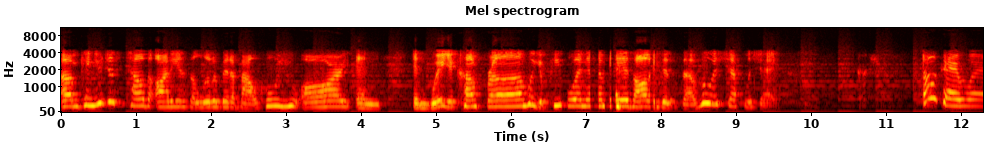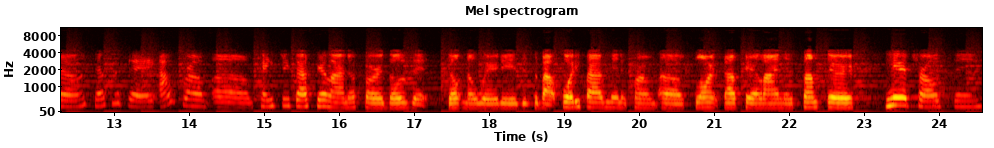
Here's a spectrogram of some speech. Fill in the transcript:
Um, can you just tell the audience a little bit about who you are and and where you come from, who your people in them is, all that good stuff? Who is Chef Lashay? Okay, well, Chef Lashay, I'm from um, Kingstree, South Carolina. For those that don't know where it is, it's about 45 minutes from uh, Florence, South Carolina, Sumter, near Charleston.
